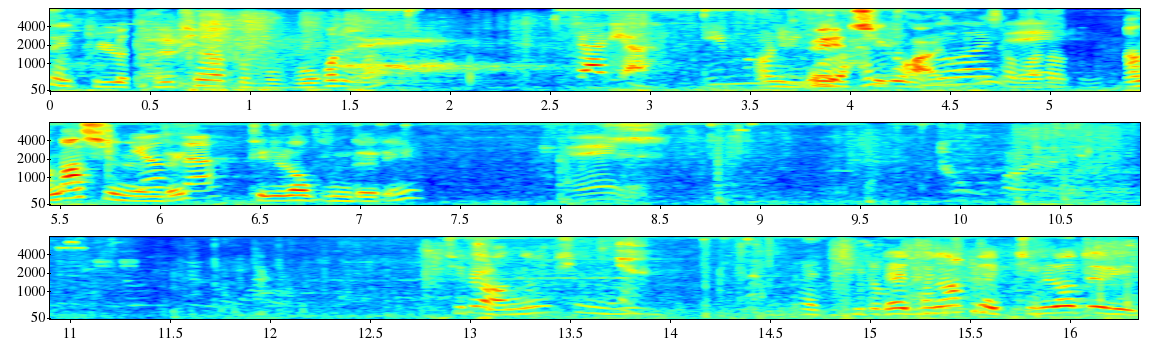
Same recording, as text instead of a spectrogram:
상대 딜러 단체라도 뭐 먹었나? 아니 어, 왜 지금 아니야 맞아도 안 하시는데? 딜러분들이? 에이, 딜을 안 뒤로 내 눈앞에 딜러들이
